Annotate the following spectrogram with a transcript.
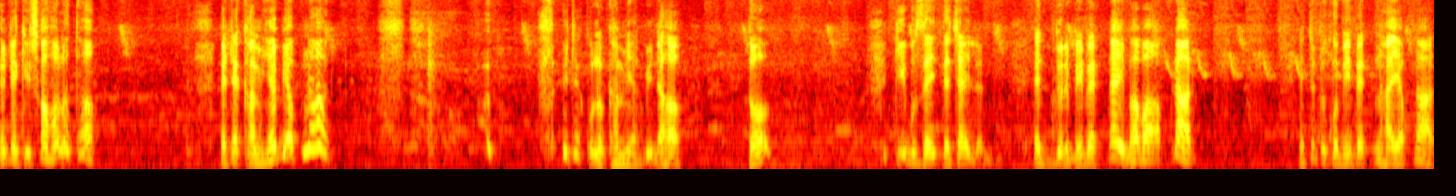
এটা কি সফলতা? এটা কামিয়াবি আপনার? এটা কোনো কামিয়াবি না। তো, কি বুঝাইতে চাইলেন? এর দূর বিবেক নাই বাবা আপনার। এতটুকু বিবেক নাই আপনার?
